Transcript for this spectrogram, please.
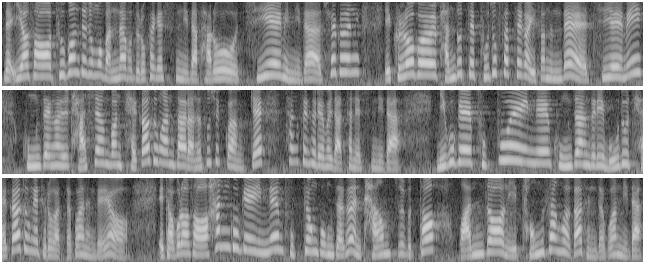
네, 이어서 두 번째 종목 만나보도록 하겠습니다. 바로 GM입니다. 최근 이 글로벌 반도체 부족 사태가 있었는데 GM이 공쟁을 다시 한번 재가동한다라는 소식과 함께 상승 흐름을 나타냈습니다. 미국의 북부에 있는 공장들이 모두 재가동에 들어갔다고 하는데요. 더불어서 한국에 있는 부평 공장은 다음 주부터 완전히 정상화가 된다고 합니다.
